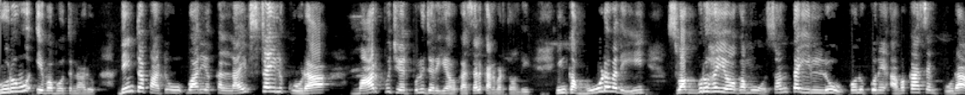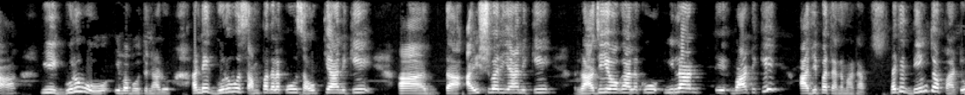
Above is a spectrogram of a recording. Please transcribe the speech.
గురువు ఇవ్వబోతున్నాడు. దీంతో పాటు వారి యొక్క లైఫ్ స్టైల్ కూడా మార్పు చేర్పులు జరిగే అవకాశాలు కనబడుతోంది. ఇంకా మూడవది స్వగృహ యోగము సొంత ఇల్లు కొనుక్కునే అవకాశం కూడా ఈ గురువు ఇవ్వబోతున్నాడు. అంటే గురువు సంపదలకు సౌఖ్యానికి ఐశ్వర్యానికి రాజయోగాలకు ఇలాంటి వాటికి అధిపతి అనమాట అయితే దీంతో పాటు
